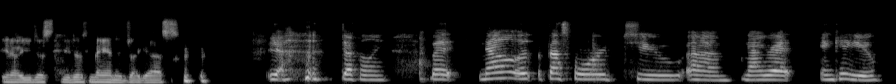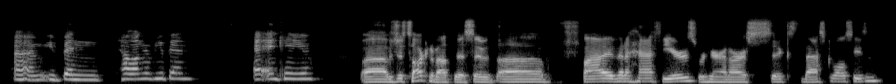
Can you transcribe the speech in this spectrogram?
you know you just you just manage, I guess. yeah, definitely. But now uh, fast forward to um, now you're at NKU. Um, you've been how long have you been at NKU? Well, I was just talking about this. It was uh, five and a half years. We're here in our sixth basketball season.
